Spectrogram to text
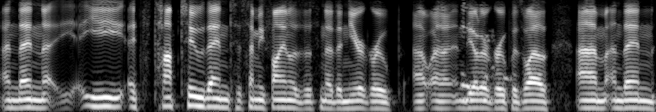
and then uh, you, it's top two then to semi-finals, isn't it, in your group uh, and the other group as well. Um, and then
